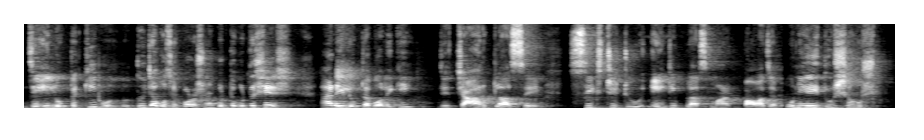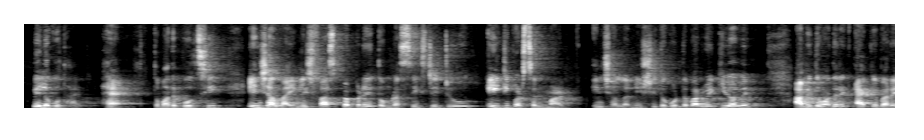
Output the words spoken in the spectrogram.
যে এই লোকটা কি বলল? দুইটা বছর পড়াশোনা করতে করতে শেষ। আর এই লোকটা বলে কি? যে চার ক্লাসে sixty two eighty plus mark পাওয়া যাবে। উনি এই দুঃসাহস পেল কোথায়? হ্যাঁ তোমাদের বলছি, ইনশাল্লাহ ইংলিশ ফার্স্ট পেপারে তোমরা sixty two eighty percent mark ইনশাল্লাহ নিশ্চিত করতে পারবে। কীভাবে? আমি তোমাদের একেবারে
